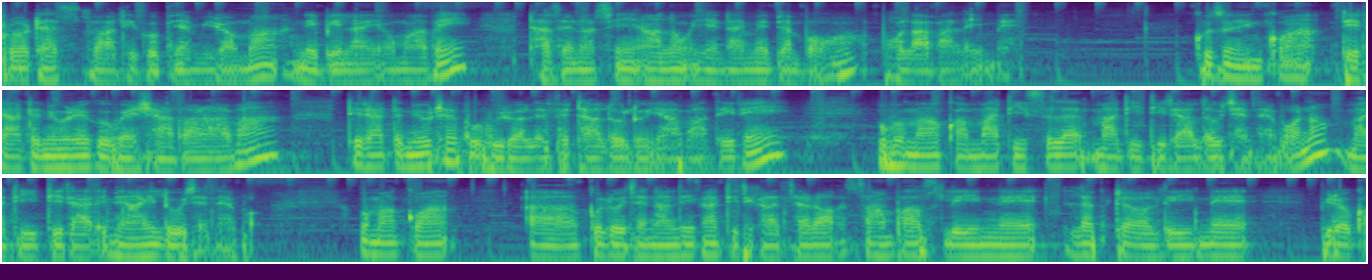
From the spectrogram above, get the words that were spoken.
product ဆိုတာလေးကိုပြန်ပြီးတော့မှနေပေးလိုက်အောင်ပါပဲဒါဆိုရင်တော့စင်းအားလုံးအရင်တိုင်းပဲပြန်ပေါ်ပေါ်လာပါလိမ့်မယ်ခုဆိုရင်က data တစ်မျိုးတည်းကိုပဲရှာသွားတာပါ data တစ်မျိုးထပ်ပို့ပြီးတော့လည်း filter လုပ်လို့ရပါသေးတယ်ဥပမာက multi select multi data လုပ်ချင်တယ်ပေါ့နော် multi data အများကြီးလိုချင်တယ်ပေါ့ဥပမာကအာကိုလိုချင်တာလေးကဒီတစ်ခါကျတော့ sound box လေးနဲ့ laptop လေးနဲ့ ပြီးတော့က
